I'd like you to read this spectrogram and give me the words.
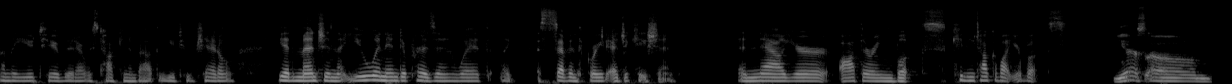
on the YouTube that I was talking about, the YouTube channel, you had mentioned that you went into prison with like a seventh grade education and now you're authoring books. Can you talk about your books? Yes, um,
